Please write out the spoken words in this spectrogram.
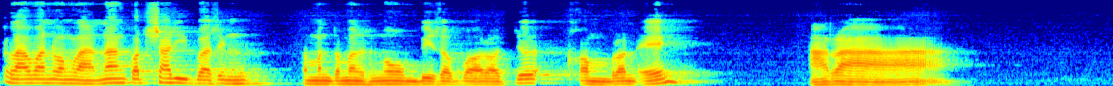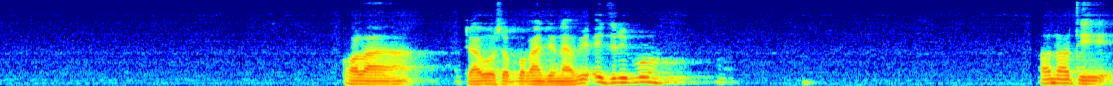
kelawan wong lanang kot sariba sing teman-teman ngombe sapa raja khamron ing ara kala dawuh sapa kanjeng Nabi idribu ana di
